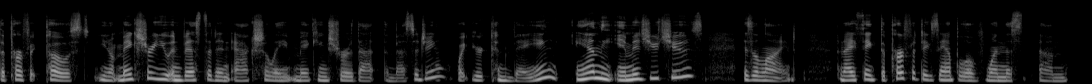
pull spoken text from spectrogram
the perfect post, you know, make sure you invested in actually making sure that the messaging, what you're conveying, and the image you choose is aligned. And I think the perfect example of when this um,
